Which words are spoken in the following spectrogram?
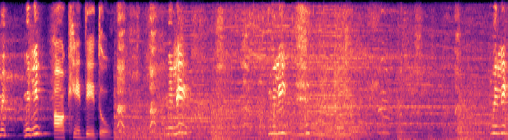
मि, मिली? आँखें दे दो। मिली? मिली? मिली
